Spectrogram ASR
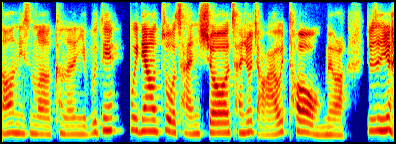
然后你什么可能也不一定不一定要做禅修，禅修脚还会痛，没有啦，就是因为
